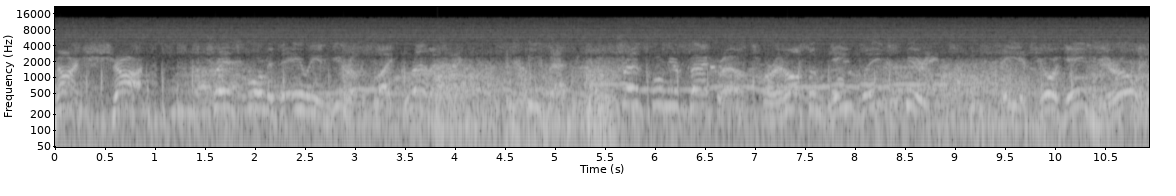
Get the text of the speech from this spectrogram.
Nice shot. Transform into alien heroes like Gravattack and Feedback. Transform your backgrounds for an awesome gameplay experience. Hey, it's your game, hero, and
